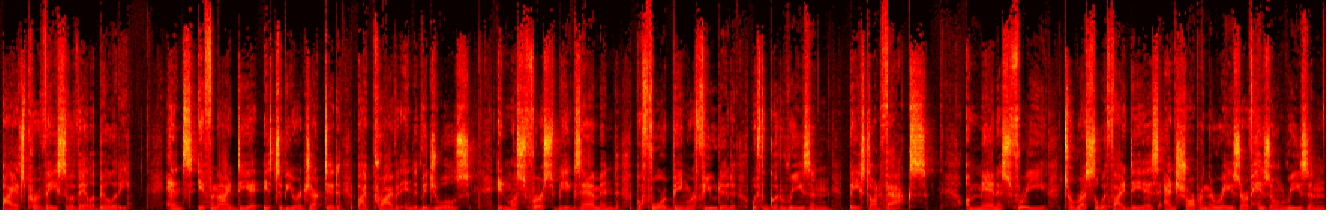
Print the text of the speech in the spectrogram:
by its pervasive availability. Hence, if an idea is to be rejected by private individuals, it must first be examined before being refuted with good reason based on facts. A man is free to wrestle with ideas and sharpen the razor of his own reason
